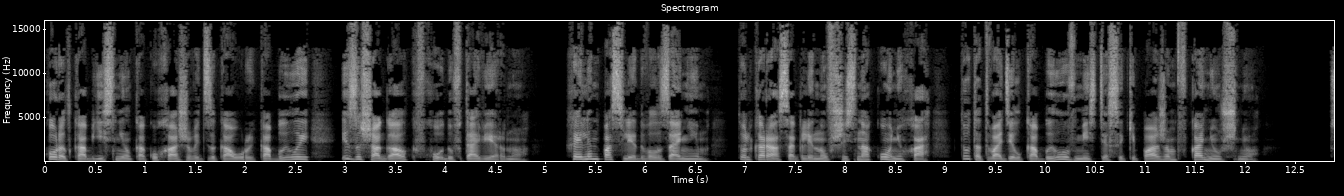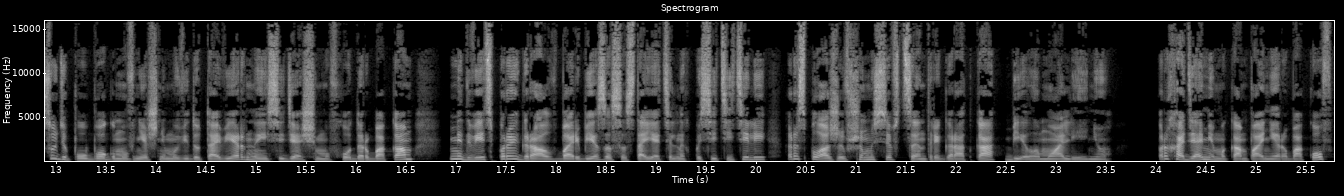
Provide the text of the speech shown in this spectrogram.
Коротко объяснил, как ухаживать за Каурой кобылой и зашагал к входу в таверну. Хелен последовала за ним, только раз оглянувшись на конюха, тот отводил кобылу вместе с экипажем в конюшню. Судя по убогому внешнему виду таверны и сидящему в ходу рыбакам, медведь проиграл в борьбе за состоятельных посетителей, расположившемуся в центре городка белому оленю. Проходя мимо компании рыбаков,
